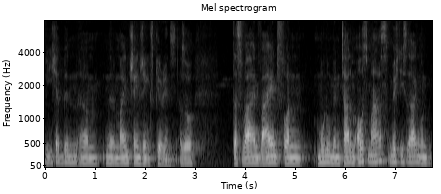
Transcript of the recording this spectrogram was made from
wie ich ja bin, ähm, eine mind-changing Experience. Also das war ein Wein von monumentalem Ausmaß, möchte ich sagen. Und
